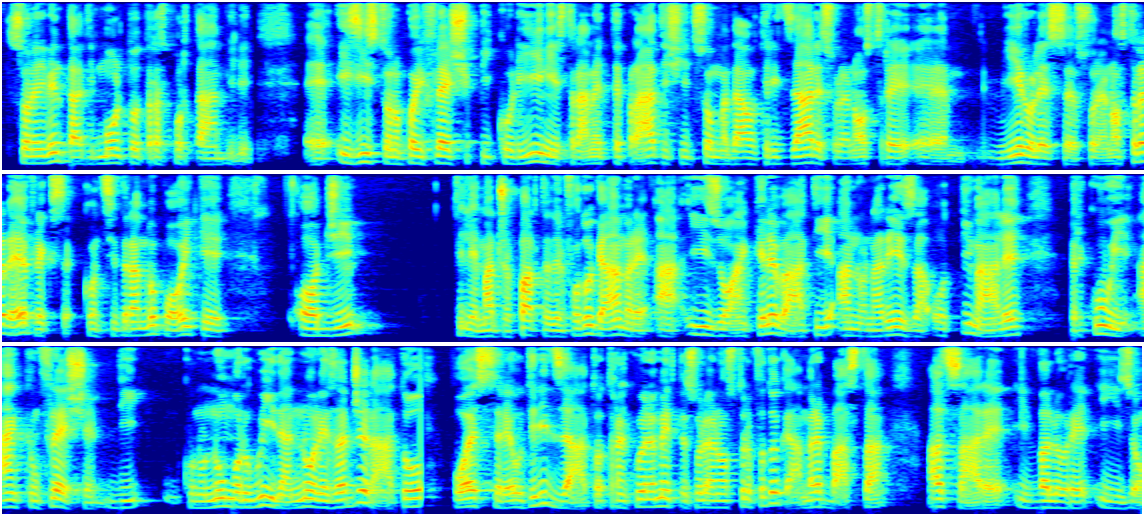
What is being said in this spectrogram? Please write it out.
sono diventati molto trasportabili. Eh, esistono poi flash piccolini, estremamente pratici, insomma, da utilizzare sulle nostre eh, mirrorless, sulle nostre reflex, considerando poi che oggi la maggior parte delle fotocamere a ISO anche elevati hanno una resa ottimale per cui anche un flash di, con un numero guida non esagerato può essere utilizzato tranquillamente sulle nostre fotocamere, basta alzare il valore ISO.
